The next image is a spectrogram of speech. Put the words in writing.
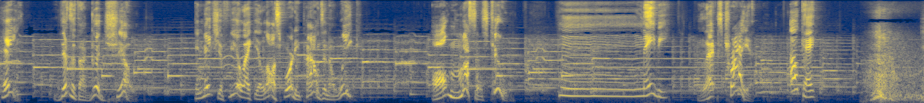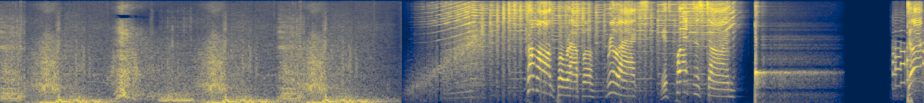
Hey, this is a good show. It makes you feel like you lost 40 pounds in a week. All muscles, too. Hmm, maybe. Let's try it. Okay. Come on, Parappa. Relax. It's practice time. Duck,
